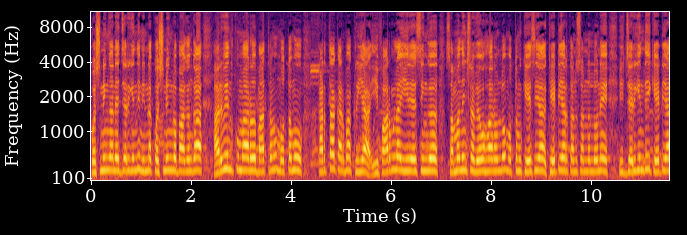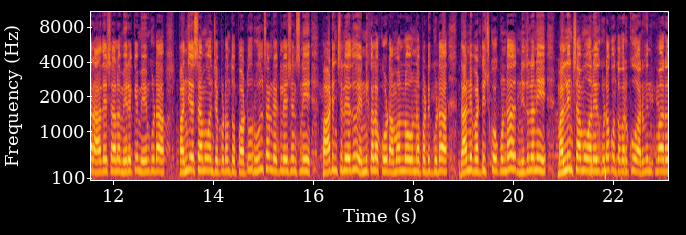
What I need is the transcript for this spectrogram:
క్వశ్చనింగ్ అనేది జరిగింది. నిన్న క్వశ్చనింగ్లో భాగంగా అరవింద్ కుమార్ మాత్రము మొత్తము కర్త కర్మ క్రియ. ఈ ఫార్ములా ఈ రేసింగ్ సంబంధించిన వ్యవహారంలో మొత్తం కేసీఆర్ కేటీఆర్ కనుసన్నల్లోనే ఇది జరిగింది. కేటీఆర్ ఆదేశాల మేరకే మేము కూడా పనిచేశాము అని చెప్పడంతో పాటు రూల్స్ అండ్ రెగ్యులేషన్స్ని పాటించలేదు. ఎన్నికల కోడ్ అమల్లో ఉన్నప్పటికీ కూడా దాన్ని పట్టించుకోకుండా నిధులని మళ్ళించాము అనేది కూడా కొంతవరకు అరవింద్ కుమార్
